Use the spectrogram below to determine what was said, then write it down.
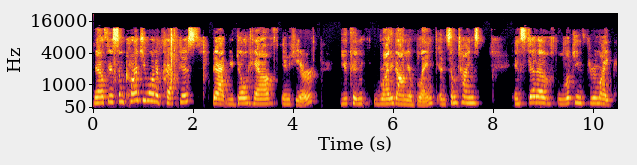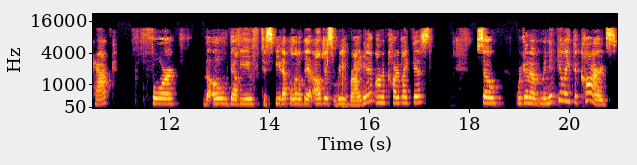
Now, if there's some cards you want to practice that you don't have in here, you can write it on your blank. And sometimes instead of looking through my pack for the OW to speed up a little bit, I'll just rewrite it on a card like this. So we're going to manipulate the cards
